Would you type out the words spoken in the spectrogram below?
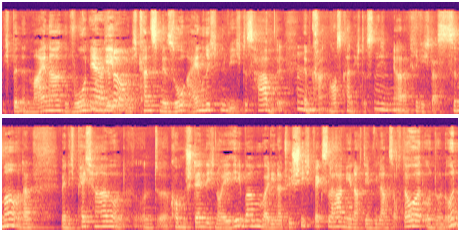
ich bin in meiner gewohnten ja, Umgebung genau. und ich kann es mir so einrichten, wie ich das haben will. Mhm. Im Krankenhaus kann ich das nicht. Mhm. Ja, dann kriege ich das Zimmer und dann, wenn ich Pech habe und, und äh, kommen ständig neue Hebammen, weil die natürlich Schichtwechsel haben, je nachdem, wie lange es auch dauert und und und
